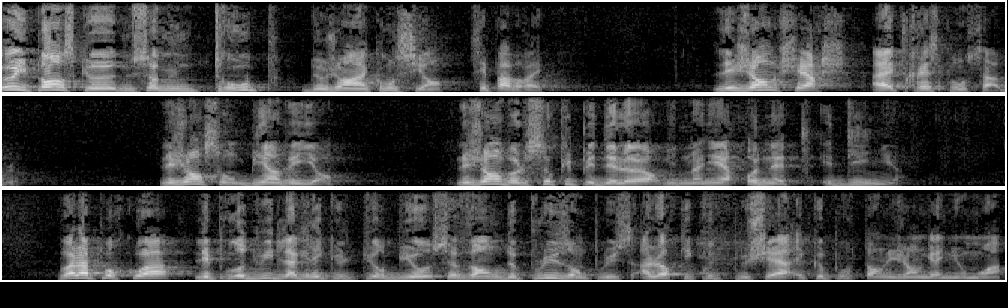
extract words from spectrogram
Eux, ils pensent que nous sommes une troupe de gens inconscients. C'est pas vrai. Les gens cherchent à être responsables. Les gens sont bienveillants. Les gens veulent s'occuper des leurs d'une manière honnête et digne. Voilà pourquoi les produits de l'agriculture bio se vendent de plus en plus alors qu'ils coûtent plus cher et que pourtant les gens gagnent moins.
